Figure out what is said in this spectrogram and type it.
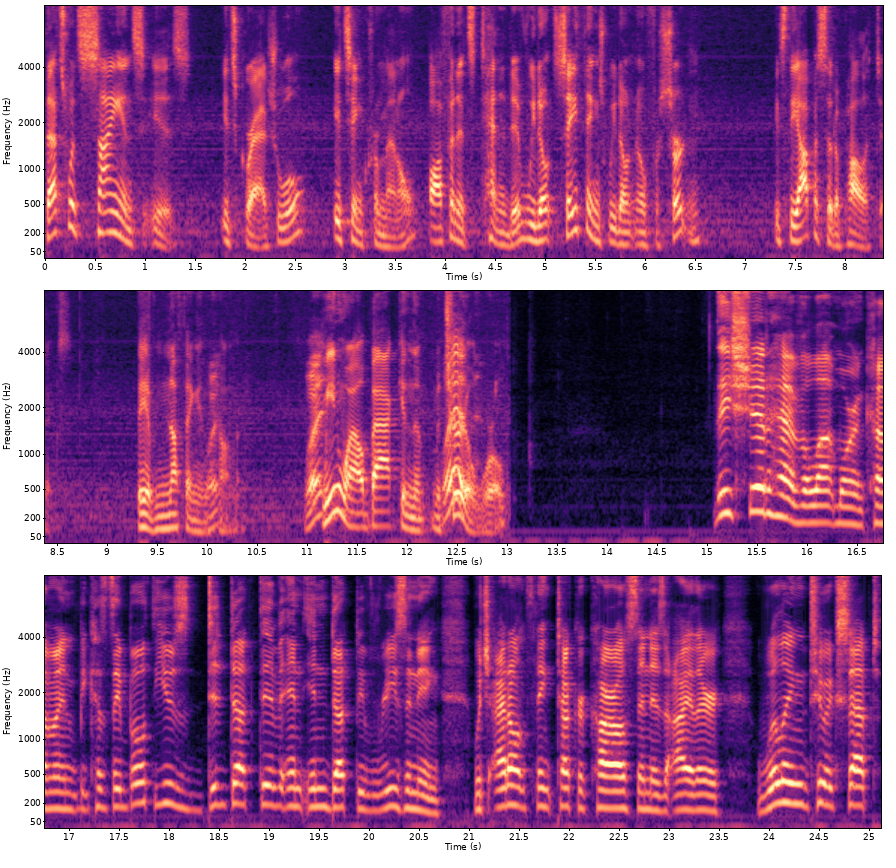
That's what science is. It's gradual, it's incremental, often it's tentative. We don't say things we don't know for certain. It's the opposite of politics. They have nothing in common. What? Meanwhile, back in the material What? world, They should have a lot more in common because they both use deductive and inductive reasoning, which I don't think Tucker Carlson is either willing to accept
